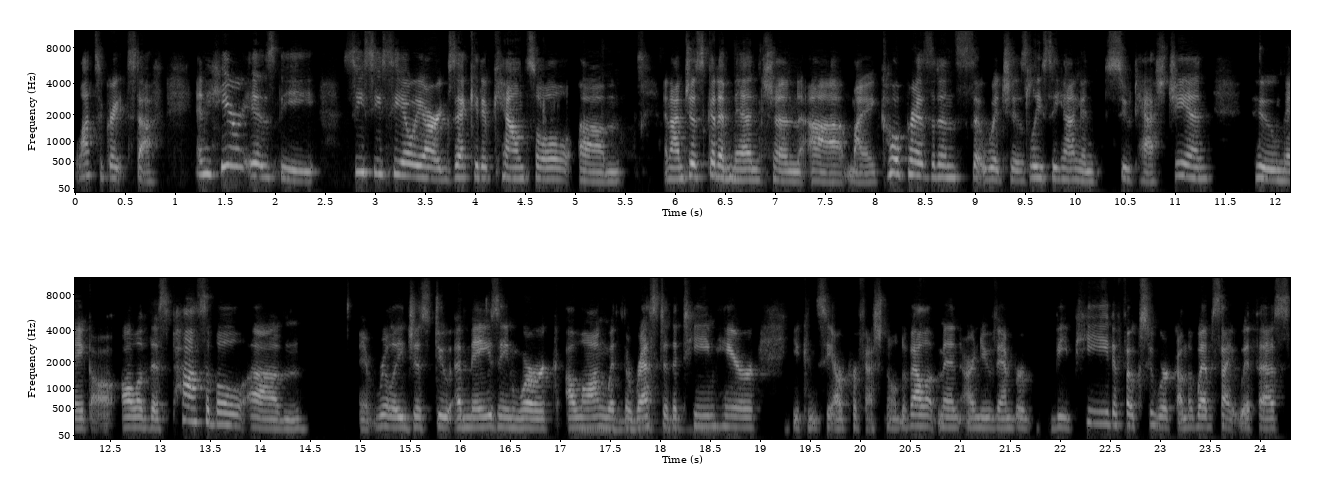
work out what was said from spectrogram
lots of great stuff. And here is the CCCOER Executive Council. Um, and I'm just going to mention uh, my co-presidents, which is Lisa Young and Sue Tashjian, who make all, all of this possible. Um, really just do amazing work along with the rest of the team here. You can see our professional development, our new member VP, the folks who work on the website with us,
